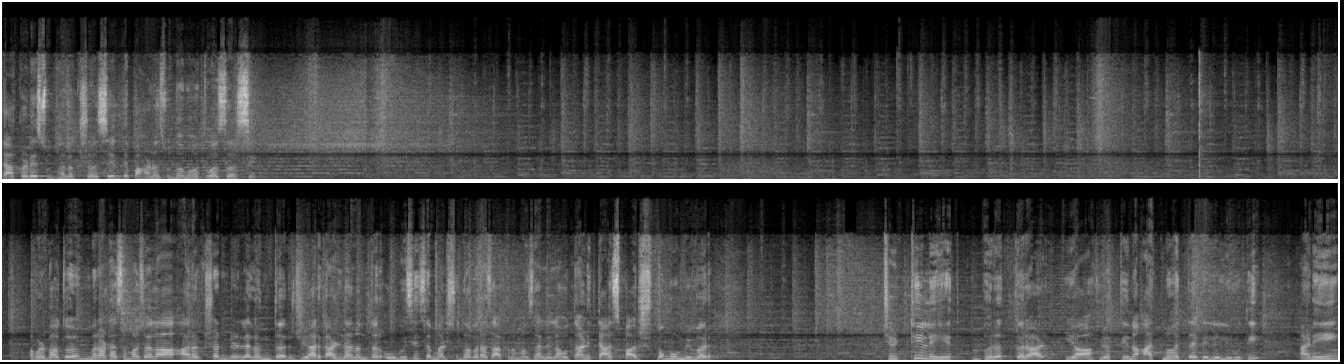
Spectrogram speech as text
त्याकडे सुद्धा लक्ष असेल ते पाहणं सुद्धा महत्वाचं असेल. आपण पाहतोय मराठा समाजाला आरक्षण दिल्यानंतर जी आर काढल्यानंतर ओबीसी समाज सुद्धा बराच आक्रमक झालेला होता आणि त्याच पार्श्वभूमीवर चिठ्ठी लिहित भरत कराड या व्यक्तीनं आत्महत्या केलेली होती. आणि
